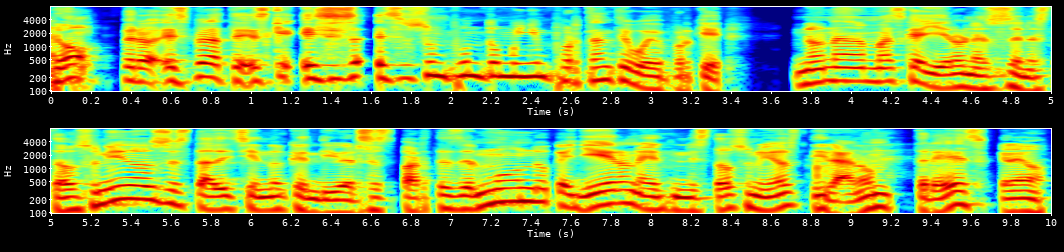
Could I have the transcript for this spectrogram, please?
no, pero espérate, es que ese, es un punto muy importante, güey, porque no nada más cayeron esos en Estados Unidos, está diciendo que en diversas partes del mundo cayeron, en Estados Unidos tiraron tres, creo.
